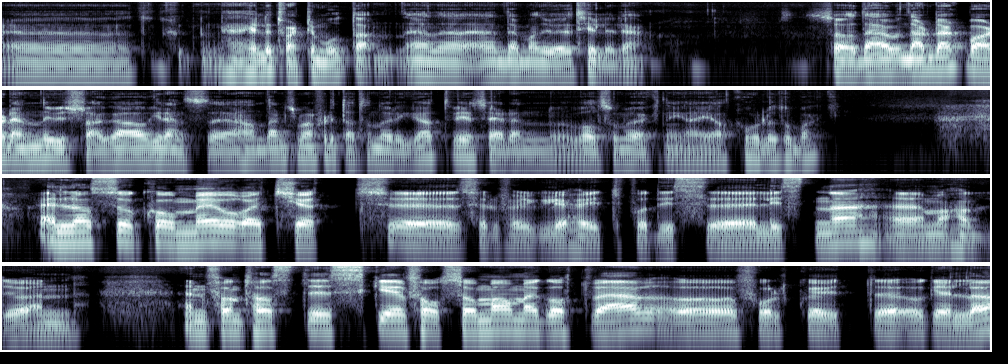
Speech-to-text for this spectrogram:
uh, heller tvert imot, da, enn, det man gjør tidligere. Så det er, det bare den utslaget av grensehandelen som har flytta til Norge, at vi ser den voldsomme økninga i alkohol og tobakk. Ellers så kommer jo rødt kjøtt eh, selvfølgelig høyt på disse listene. Vi eh, hadde jo en, en, fantastisk eh, forsommer med godt vær, og folk var ute og grilla.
